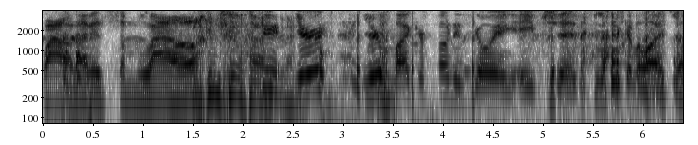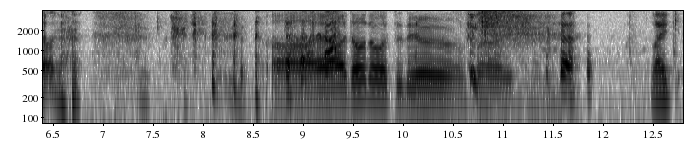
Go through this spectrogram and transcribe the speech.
Wow, that is some loud. Dude, your your microphone is going ape shit. I'm not gonna lie, John. uh, yeah, I don't know what to do. I'm sorry. Like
